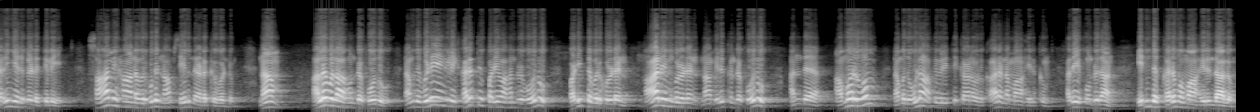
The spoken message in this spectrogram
அறிஞர்களிடத்திலே சாலிஹானவர்களுடன் நாம் சேர்ந்து நடக்க வேண்டும். நாம் அளவலாகின்ற போது நமது விடயங்களை கருத்து பறிவாகின்ற போது படித்தவர்களுடன் ஆலயங்களுடன் நாம் இருக்கின்ற போது அந்த அமர்வும் நமது உல அபிவிருத்திக்கான ஒரு காரணமாக இருக்கும். அதே போன்றுதான் எந்த கருமமாக இருந்தாலும்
